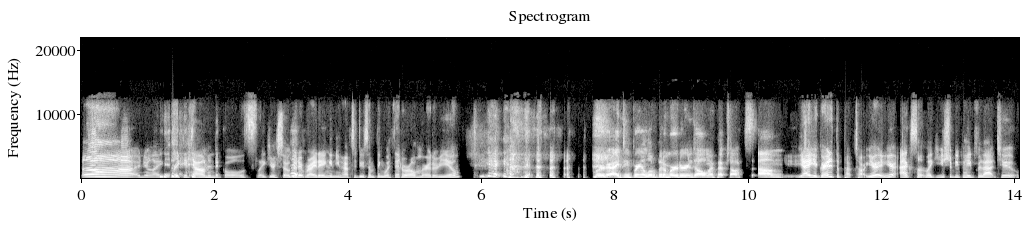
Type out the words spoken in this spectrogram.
Ah, and you're like, break it down into goals. Like you're so good at writing and you have to do something with it or I'll murder you. yeah, yeah, yeah. Murder. I do bring a little bit of murder into all my pep talks. Um, yeah, you're great at the pep talk. You're you're excellent. Like you should be paid for that too.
